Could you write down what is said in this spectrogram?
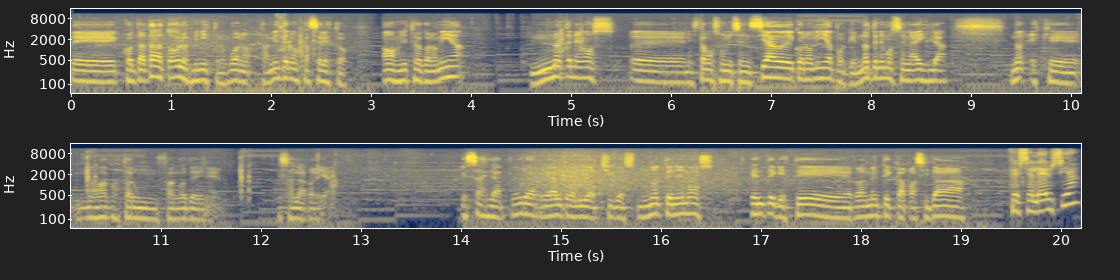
Eh, contratar a todos los ministros. Bueno, también tenemos que hacer esto. Vamos, ministro de Economía. No tenemos... Eh, necesitamos un licenciado de Economía porque no tenemos en la isla... No, es que nos va a costar un fangote de dinero. Esa es la realidad. Esa es la pura real realidad, chicos. No tenemos gente que esté realmente capacitada. ¿Excelencia?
